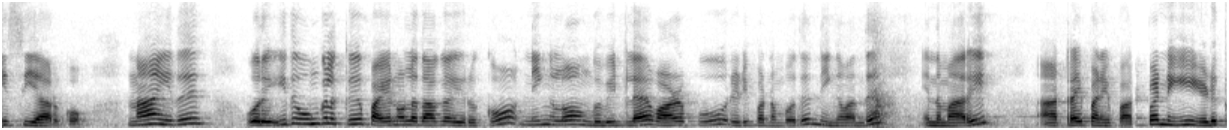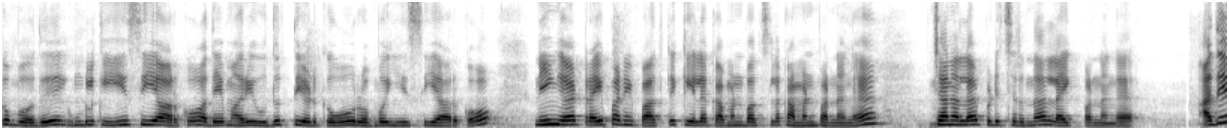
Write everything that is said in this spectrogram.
ஈஸியாக இருக்கும். நான் இது ஒரு இது உங்களுக்கு பயனுள்ளதாக இருக்கும். நீங்களும் உங்கள் வீட்டில் வாழைப்பூ ரெடி பண்ணும்போது நீங்கள் வந்து இந்த மாதிரி ட்ரை பண்ணி பாரு கட் பண்ணி எடுக்கும்போது உங்களுக்கு ஈஸியாக இருக்கும். அதே மாதிரி உதிர்த்து எடுக்கவும் ரொம்ப ஈஸியாக இருக்கும். நீங்கள் ட்ரை பண்ணி பார்த்துட்டு கீழே கமெண்ட் பாக்ஸில் கமெண்ட் பண்ணுங்கள் சேனலை பிடிச்சிருந்தா லைக் பண்ணுங்கள் அதே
